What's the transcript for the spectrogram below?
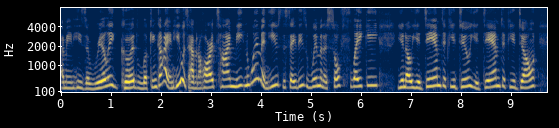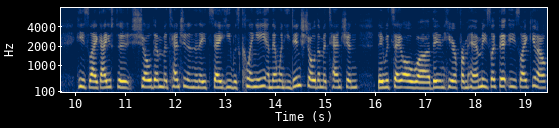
I mean, he's a really good looking guy, and he was having a hard time meeting women. He used to say these women are so flaky. You know, you're damned if you do, you're damned if you don't he's like, I used to show them attention and then they'd say he was clingy. And then when he didn't show them attention, they would say, oh, uh, they didn't hear from him. He's like, he's like, you know,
